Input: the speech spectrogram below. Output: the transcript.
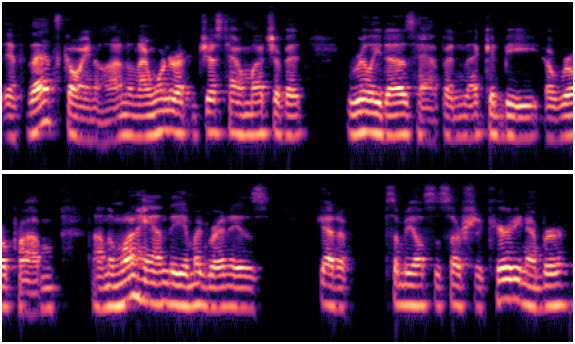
if that's going on. And I wonder just how much of it really does happen. That could be a real problem. On the one hand, the immigrant is got a somebody else's social security number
